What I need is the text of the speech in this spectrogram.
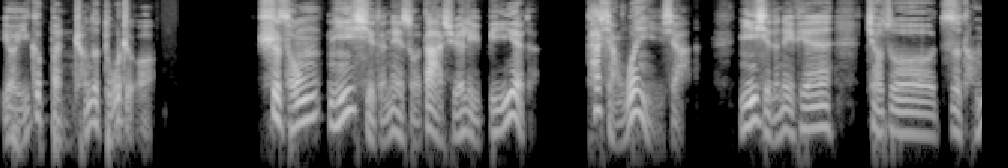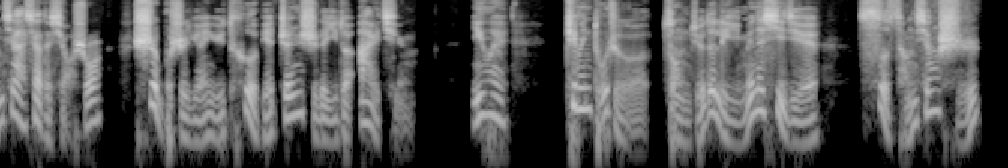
有一个本城的读者，是从你写的那所大学里毕业的。他想问一下，你写的那篇叫做《紫藤架下》的小说，是不是源于特别真实的一段爱情？因为这名读者总觉得里面的细节似曾相识。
